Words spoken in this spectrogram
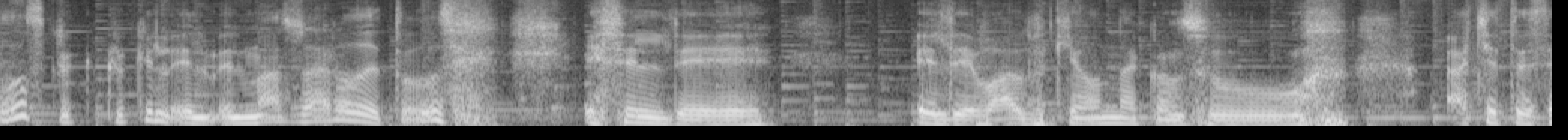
todos, creo, creo que el, el- el más raro de todos es el de el de Valve. ¿Qué onda con su HTC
